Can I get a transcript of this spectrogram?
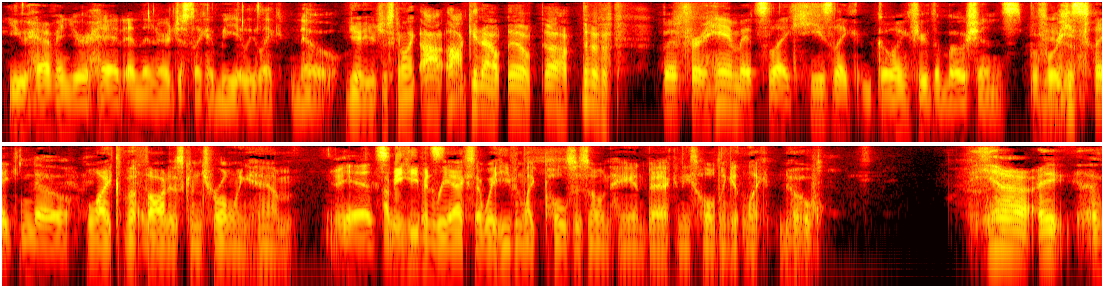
you have in your head and then are just like immediately like no. Yeah, you're just kind of like, ah, ah, get out, oh, ah, ugh. But for him it's like he's like going through the motions before Yeah. he's like no. like the thought is controlling him. Yeah, it's I mean, he even reacts that way. He even like pulls his own hand back, and he's holding it like, no. Yeah, I uh,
